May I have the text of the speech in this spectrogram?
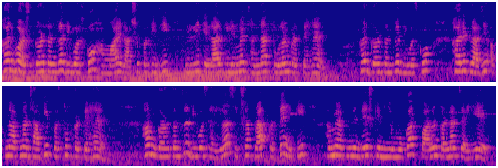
हर वर्ष गणतंत्र दिवस को हमारे राष्ट्रपति जी दिल्ली के लाल किले में झंडा तोलन करते हैं। हर गणतंत्र दिवस को हर एक राज्य अपना अपना झांकी प्रस्तुत करते हैं। हम गणतंत्र दिवस से यह शिक्षा प्राप्त करते हैं कि हमें अपने देश के नियमों का पालन करना चाहिए।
